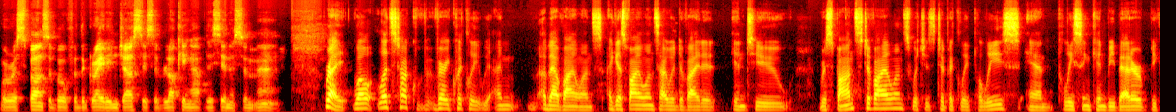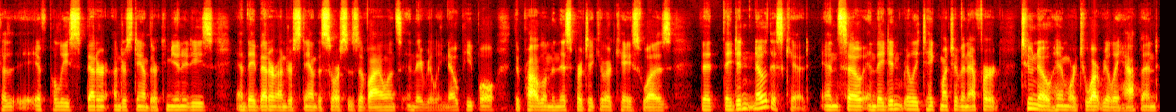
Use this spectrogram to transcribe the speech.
were responsible for the great injustice of locking up this innocent man. Right. Well, let's talk very quickly I'm, about violence. I guess violence, I would divide it into response to violence, which is typically police, and policing can be better because if police better understand their communities and they better understand the sources of violence and they really know people. The problem in this particular case was that they didn't know this kid. And so, and they didn't really take much of an effort to know him or to what really happened.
